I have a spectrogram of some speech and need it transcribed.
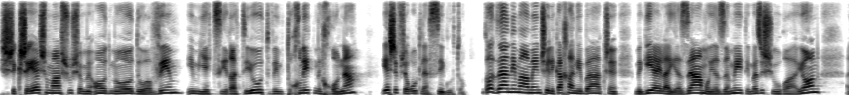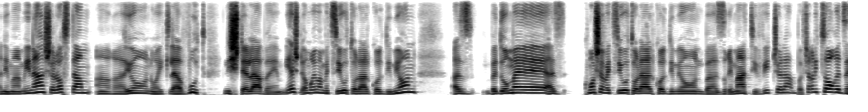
שכשיש משהו שמאוד מאוד אוהבים, עם יצירתיות ועם תוכנית נכונה, יש אפשרות להשיג אותו. זאת, זה אני מאמין שלי, ככה אני באה כשמגיע אליי יזם או יזמית עם איזשהו רעיון, אני מאמינה שלא סתם הרעיון או ההתלהבות נשתלה בהם. יש, אומרים המציאות עולה על כל דמיון, אז בדומה, אז כמו שהמציאות עולה על כל דמיון בזרימה הטבעית שלה, אפשר ליצור את זה.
